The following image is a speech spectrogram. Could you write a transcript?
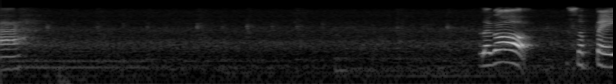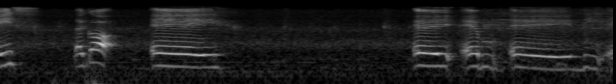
R แล้วก็ space แล้วก็ A A M A D A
